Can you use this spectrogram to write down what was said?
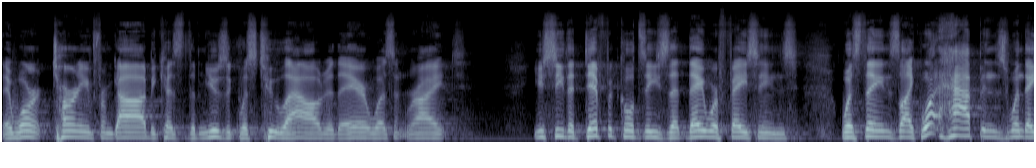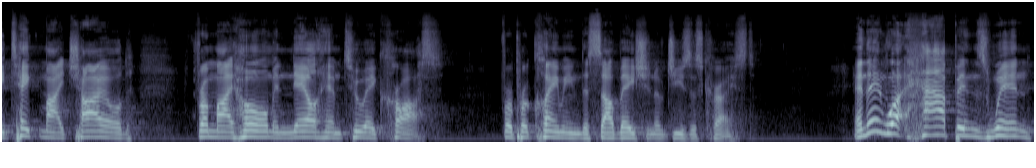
They weren't turning from God because the music was too loud or the air wasn't right. You see, the difficulties that they were facing was things like what happens when they take my child from my home and nail him to a cross for proclaiming the salvation of Jesus Christ? And then what happens when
